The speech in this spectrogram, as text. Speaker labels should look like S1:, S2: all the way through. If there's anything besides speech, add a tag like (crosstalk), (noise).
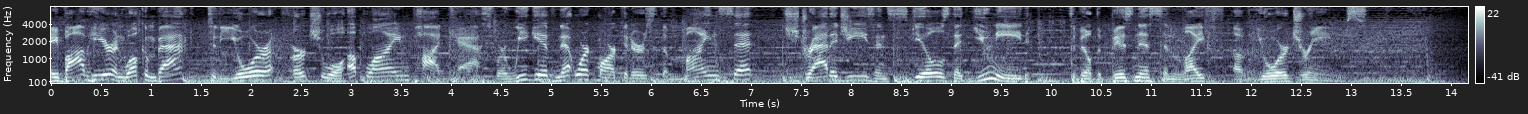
S1: Hey, Bob here, and welcome back to the Your Virtual Upline podcast, where we give network marketers the mindset, strategies, and skills that you need to build the business and life of your dreams.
